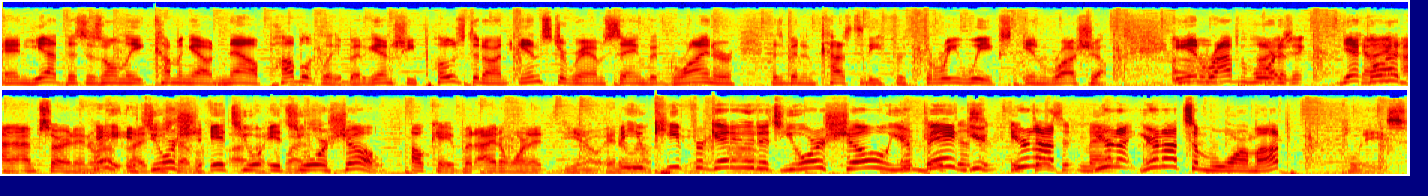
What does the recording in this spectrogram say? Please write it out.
And yet, this is only coming out now publicly. But again, she posted on Instagram saying that Griner has been in custody for three weeks in Russia. Ian Um, Rapoport. Isaac, yeah, go I- ahead. I, am sorry to interrupt. Hey, it's your sh- a- it's your it's your show. Okay, but I don't want to, you know, interrupt. But you keep forgetting that it's your show. You're it- it big. doesn't- you're you're not. matter. You're not. You're not some warm up. Please.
